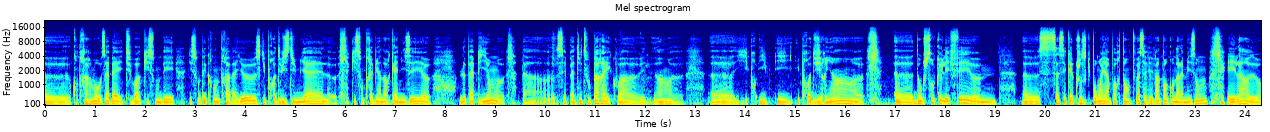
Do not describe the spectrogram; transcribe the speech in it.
euh, contrairement aux abeilles, tu vois, qui sont des qui sont des grandes travailleuses, qui produisent du miel, euh, qui sont très bien organisées. le papillon, c'est pas du tout pareil, quoi. Hein, il, il, il, produit rien. donc je trouve que l'effet euh, ça, c'est quelque chose qui pour moi est important. Tu vois, ça fait 20 ans qu'on a la maison. Et là, euh,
